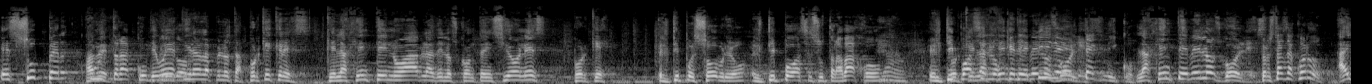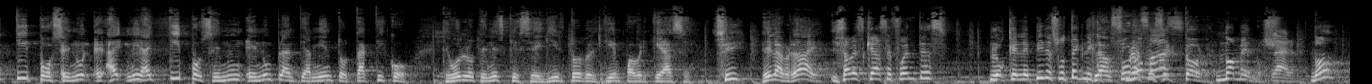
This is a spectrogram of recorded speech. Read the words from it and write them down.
Es súper A ver, ultra te voy a tirar la pelota. ¿Por qué crees? Que la gente no habla de los contenciones. ¿Por qué? El tipo es sobrio, el tipo hace su trabajo, el tipo Porque hace lo que gente le ve los pide el técnico. La gente ve los goles. ¿Pero estás de acuerdo? Hay tipos en un, eh, hay- mira, hay tipos en un, en un planteamiento táctico que vos lo tenés que seguir todo el tiempo a ver qué hace. Sí. Es la verdad, ¿eh? ¿Y sabes qué hace Fuentes? Lo que le pide su técnico. Clausura no su más, sector. No menos. Claro. ¿No?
